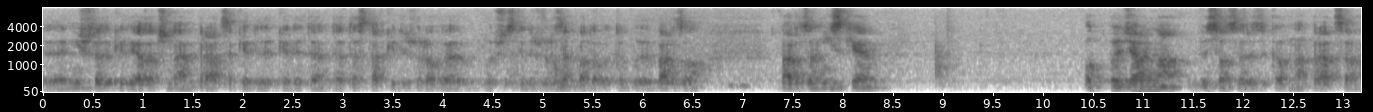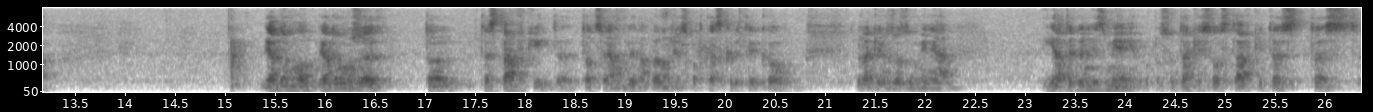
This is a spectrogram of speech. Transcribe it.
y, niż wtedy, kiedy ja zaczynałem pracę, kiedy, kiedy te, te, te stawki dyżurowe, wszystkie dyżury zakładowe, to były bardzo, bardzo niskie. Odpowiedzialna, wysoce ryzykowna praca. Wiadomo, wiadomo że to, te stawki, te, to co ja mówię, na pewno się spotka z krytyką, z brakiem zrozumienia. Ja tego nie zmienię. Po prostu takie są stawki, to jest, to jest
